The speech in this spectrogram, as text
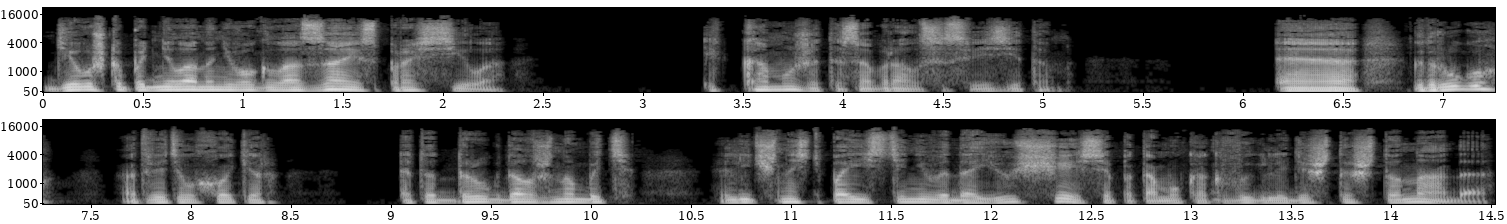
Девушка подняла на него глаза и спросила: "И к кому же ты собрался с визитом?" "Э, к другу", ответил Хокер. "Этот друг должно быть личность поистине выдающаяся, потому как выглядишь ты что надо.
